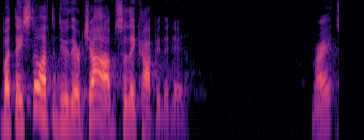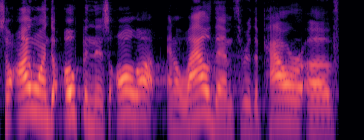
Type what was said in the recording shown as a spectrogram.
But they still have to do their job, so they copy the data. Right? So I wanted to open this all up and allow them through the power of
